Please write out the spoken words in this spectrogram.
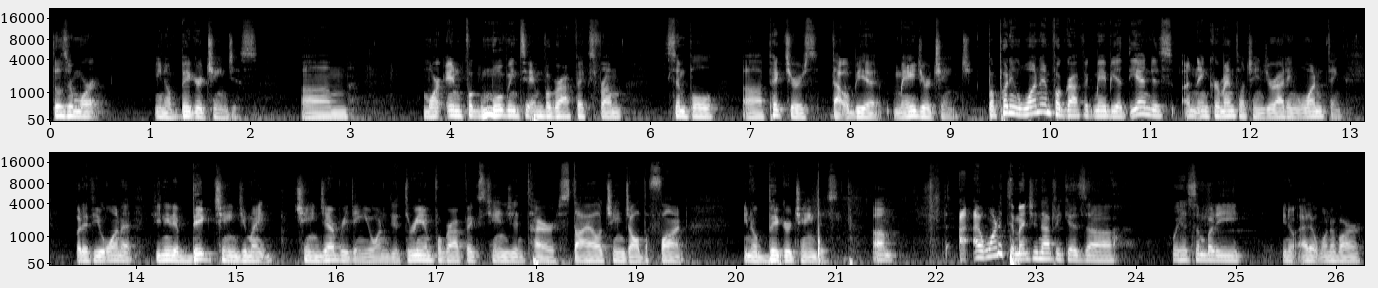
Those are more you know bigger changes. Um, more info moving to infographics from simple uh, pictures that would be a major change. But putting one infographic maybe at the end is an incremental change. You're adding one thing. But if you want to if you need a big change you might change everything. You want to do three infographics change the entire style change all the font you know bigger changes. Um, I, I wanted to mention that because uh, we had somebody, you know, edit one of our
